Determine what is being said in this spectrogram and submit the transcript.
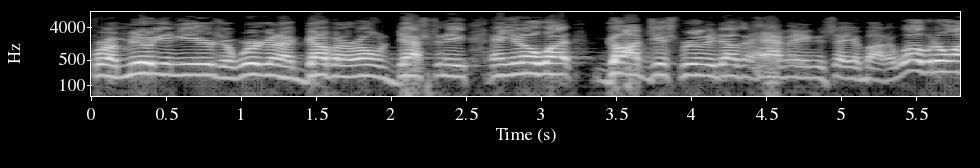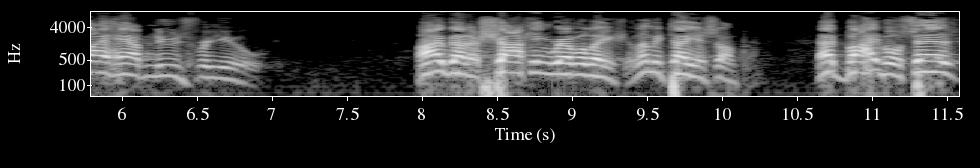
for a million years and we're going to govern our own destiny. And you know what? God just really doesn't have anything to say about it. Well, do I have news for you? I've got a shocking revelation. Let me tell you something. That Bible says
